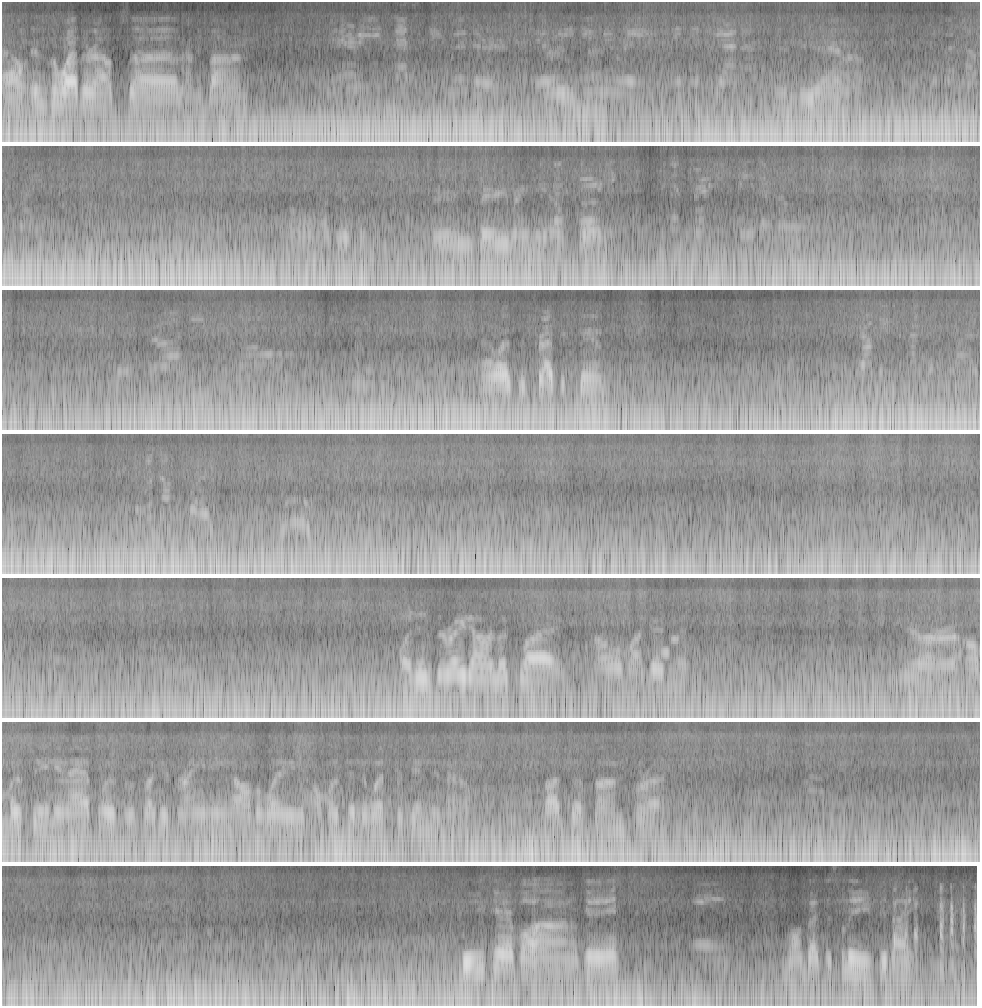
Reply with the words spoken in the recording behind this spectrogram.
is the weather outside, honey bun? Very nasty weather. Very Very heavy nasty. rain in Indiana. Indiana. Outside. Oh my goodness. Very, very rainy You can barely, outside. you can barely see the road. We're driving slowly. How has the traffic been? Traffic is not that bad. Look at outside. Woo! What does the radar look like? Oh my goodness. We are almost to Indianapolis. Looks like it's raining all the way almost into West Virginia now. Lots of fun for us. Be careful, hon, okay? Okay. I'm going back to sleep. Good night.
